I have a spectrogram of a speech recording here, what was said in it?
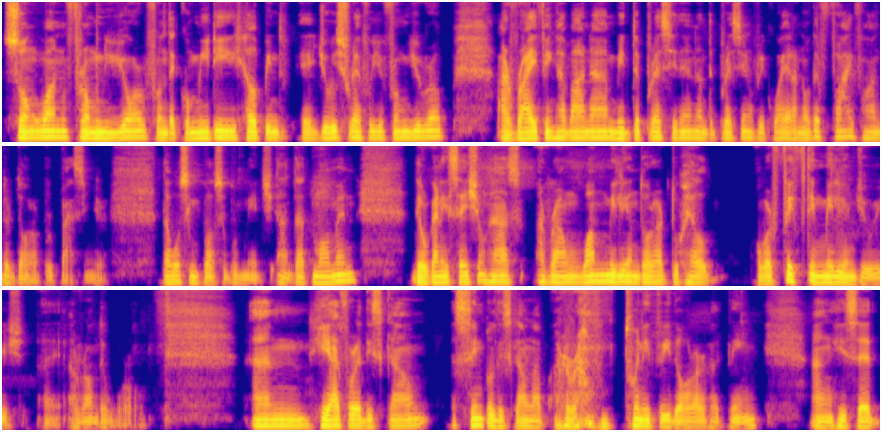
Someone from New York, from the committee helping a Jewish refugee from Europe, arrived in Havana, meet the president, and the president required another $500 per passenger. That was impossible, Mitch. At that moment, the organization has around $1 million to help over 15 million Jewish uh, around the world. And he asked for a discount a simple discount of around $23, I think. And he said,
